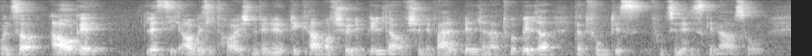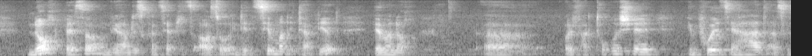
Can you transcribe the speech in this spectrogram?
unser Auge lässt sich auch ein bisschen täuschen. Wenn wir einen Blick haben auf schöne Bilder, auf schöne Waldbilder, Naturbilder, dann funktioniert es genauso. Noch besser, und wir haben das Konzept jetzt auch so in den Zimmern etabliert, wenn man noch äh, olfaktorische Impulse hat, also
